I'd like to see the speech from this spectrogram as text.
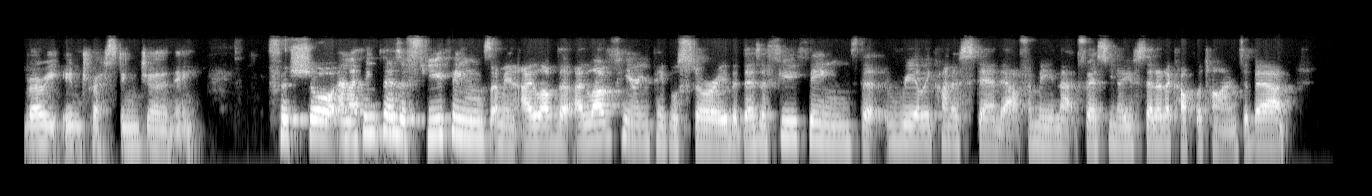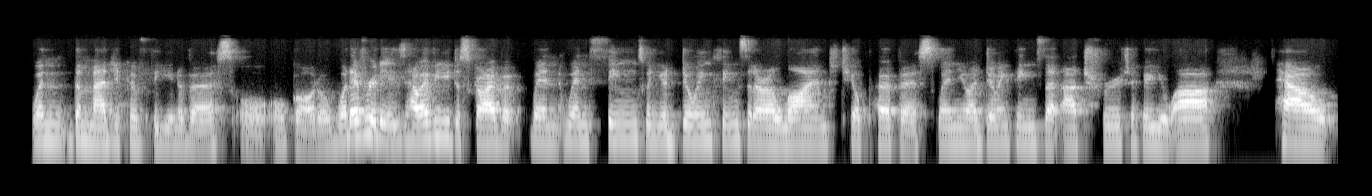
very interesting journey. For sure. And I think there's a few things. I mean, I love that. I love hearing people's story, but there's a few things that really kind of stand out for me in that first, you know, you've said it a couple of times about when the magic of the universe or, or god or whatever it is however you describe it when when things when you're doing things that are aligned to your purpose when you are doing things that are true to who you are how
